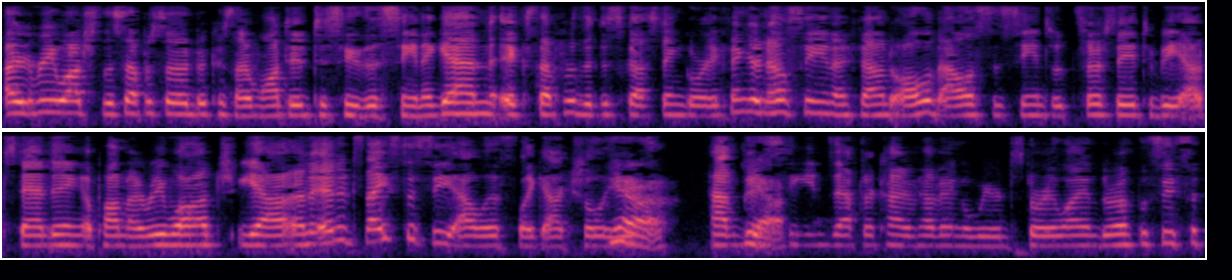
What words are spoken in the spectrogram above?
I rewatched this episode because I wanted to see this scene again, except for the disgusting gory fingernail scene. I found all of Alice's scenes with Circe to be outstanding upon my rewatch. Yeah, and, and it's nice to see Alice like actually Yeah. have good yeah. scenes after kind of having a weird storyline throughout the season.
